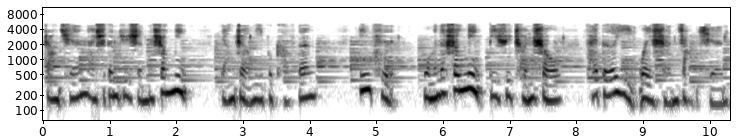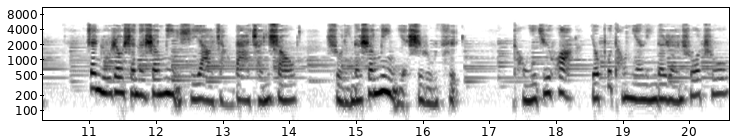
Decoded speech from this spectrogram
掌权乃是根据神的生命，两者密不可分。因此，我们的生命必须成熟，才得以为神掌权。正如肉身的生命需要长大成熟，属灵的生命也是如此。同一句话，由不同年龄的人说出，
